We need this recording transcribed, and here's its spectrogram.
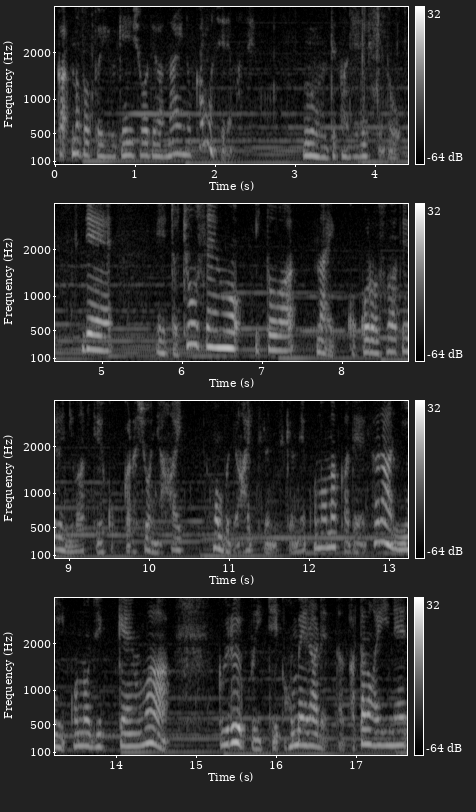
化などという現象ではないのかもしれません。うーんって感じですけどで、えーと、挑戦をいとわない心を育てるにはっていうここから章に入本文で入ってるんですけどねこの中でさらにこの実験はグループ1褒められた頭がいいねっ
